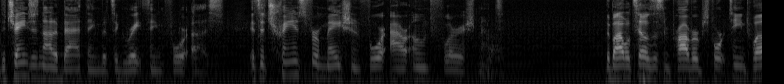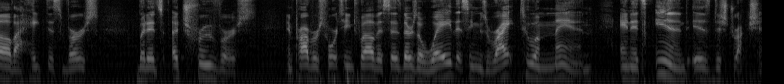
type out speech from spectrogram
The change is not a bad thing, but it's a great thing for us. It's a transformation for our own flourishment. The Bible tells us in Proverbs 14 12, I hate this verse but it's a true verse. In Proverbs 14:12 it says there's a way that seems right to a man and its end is destruction.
